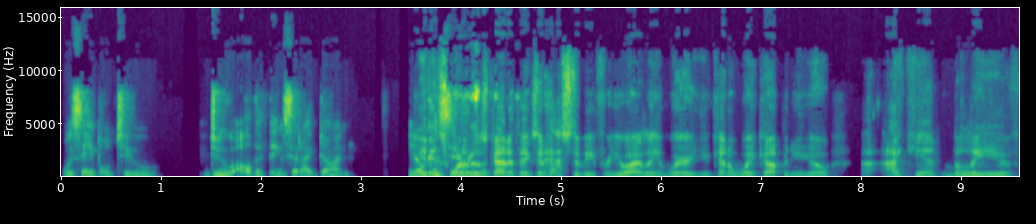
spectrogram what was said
was able to do all the things that I've done. You know, it is one of those kind of things. It has to be for you, Eileen, where you kind of wake up and you go, I can't believe,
